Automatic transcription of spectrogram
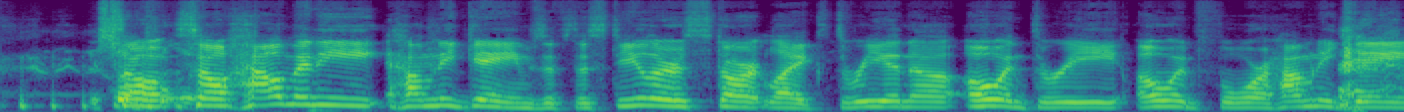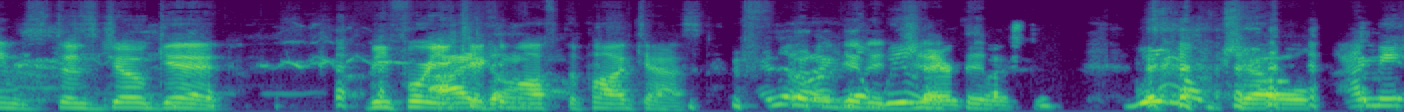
So so how many how many games if the Steelers start like 3 and 0, 0 and 3, 0 and 4, how many games does Joe get before you I kick don't him off the podcast? No, gonna get no, we, Fair ejected. question. we love Joe. I mean,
